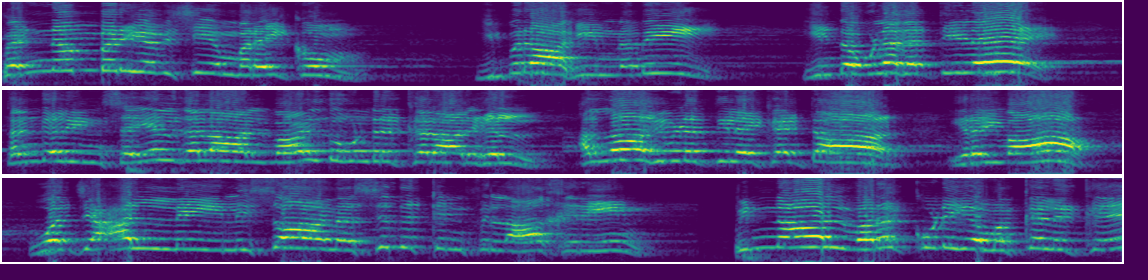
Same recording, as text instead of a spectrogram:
பெண்ணம்பரிய விஷயம் வரைக்கும் இப்ராஹிம் நபி இந்த உலகத்திலே தங்களின் செயல்களால் வாழ்ந்து கொண்டிருக்கிறார்கள். அல்லாஹ்விடத்திலே கேட்டார் இறைவா லிசான பின்னால் வரக்கூடிய மக்களுக்கு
